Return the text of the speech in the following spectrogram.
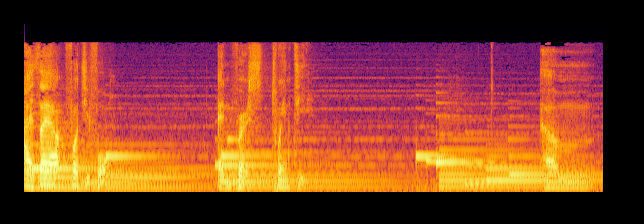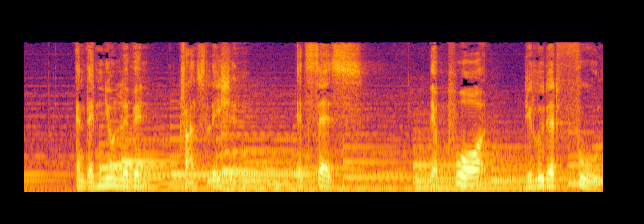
Isaiah 44 and verse 20. Um, in the New Living Translation, it says, The poor, deluded fool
